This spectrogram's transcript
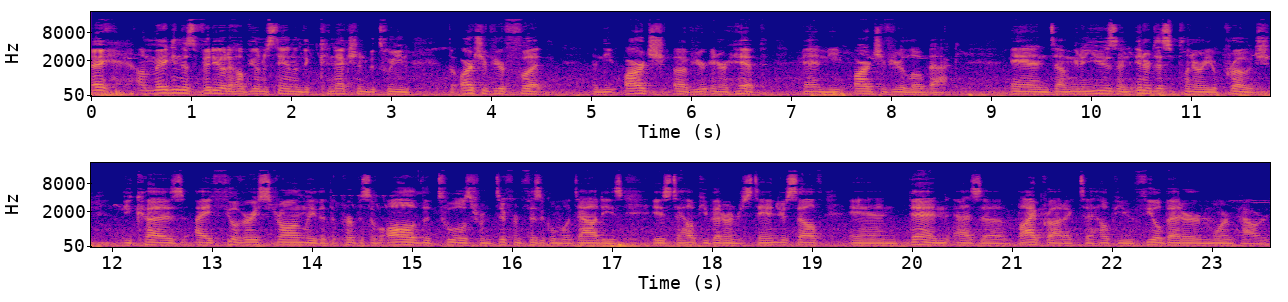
Hey, I'm making this video to help you understand the connection between the arch of your foot and the arch of your inner hip and the arch of your low back. And I'm going to use an interdisciplinary approach because I feel very strongly that the purpose of all of the tools from different physical modalities is to help you better understand yourself and then as a byproduct to help you feel better and more empowered.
